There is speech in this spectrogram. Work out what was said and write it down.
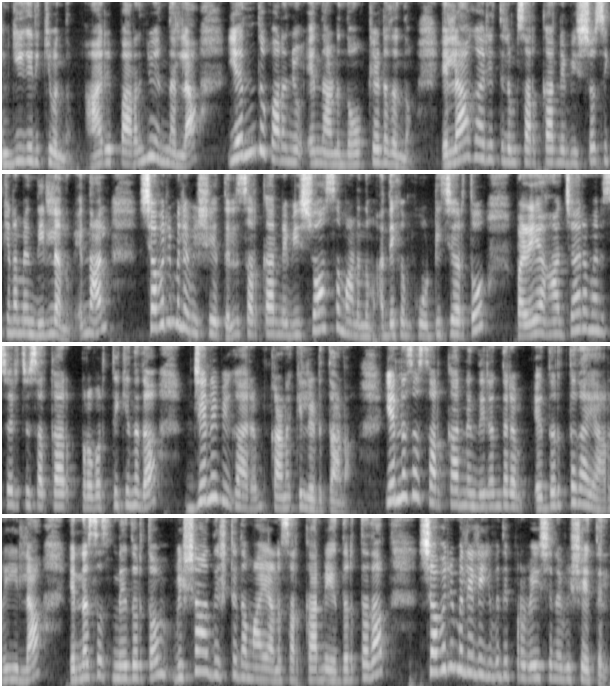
അംഗീകരിക്കുമെന്നും ആര് പറഞ്ഞു എന്നല്ല എന്തു പറഞ്ഞു എന്നാണ് നോക്കേണ്ടതെന്നും എല്ലാ കാര്യത്തിലും സർക്കാരിനെ വിശ്വസിക്കണമെന്നില്ലെന്നും. എന്നാൽ ശബരിമല വിഷയത്തിൽ സർക്കാരിനെ വിശ്വാസമാണെന്നും അദ്ദേഹം കൂട്ടിച്ചേർത്തു. പഴയ ആചാരമനുസരിച്ച് സർക്കാർ പ്രവർത്തിക്കുന്നത് ജനവികാരം കണക്കിലെടുത്താണ്. എൻ എസ് എസ് സർക്കാരിനെ നിരന്തരം എതിർത്തതായി അറിയില്ല. എൻ എസ് എസ് നേതൃത്വം വിഷാധിഷ്ഠിതമായാണ് സർക്കാരിനെ എതിർത്തത്. ശബരിമലയിലെ യുവതി പ്രവേശന വിഷയത്തിൽ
